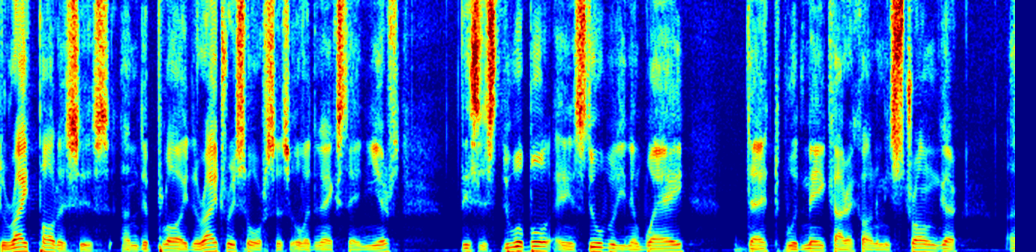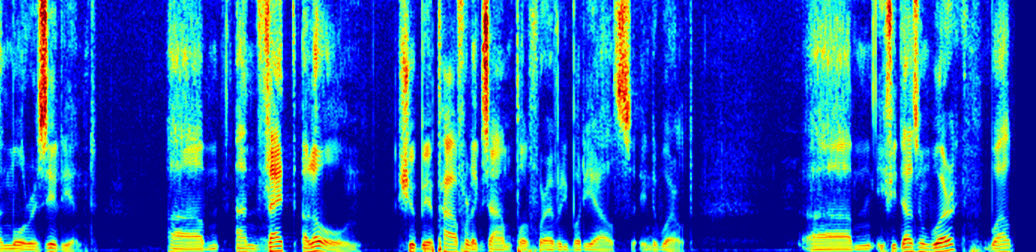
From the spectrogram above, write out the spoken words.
the right policies and deploy the right resources over the next 10 years, this is doable, and it's doable in a way that would make our economy stronger and more resilient. Um, and that alone should be a powerful example for everybody else in the world. Um, if it doesn't work, well,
